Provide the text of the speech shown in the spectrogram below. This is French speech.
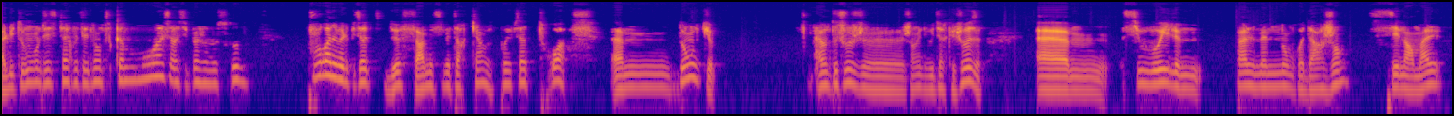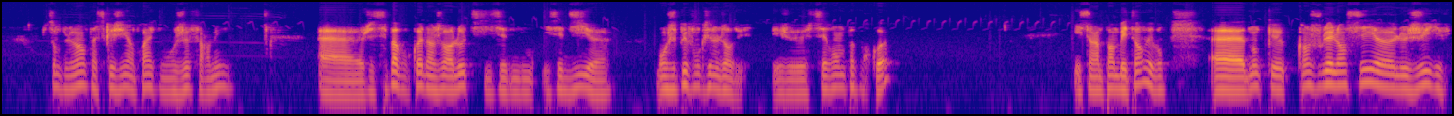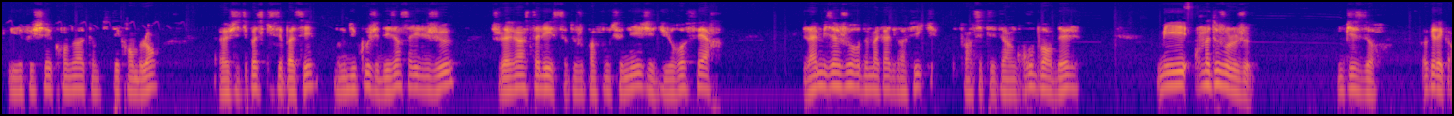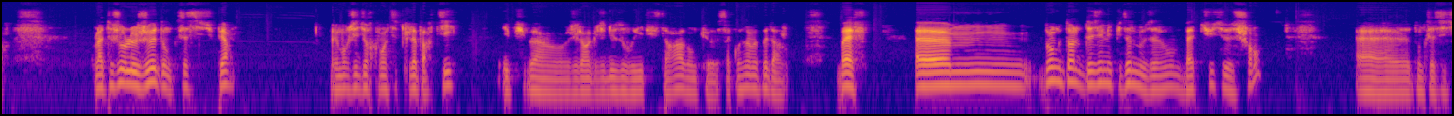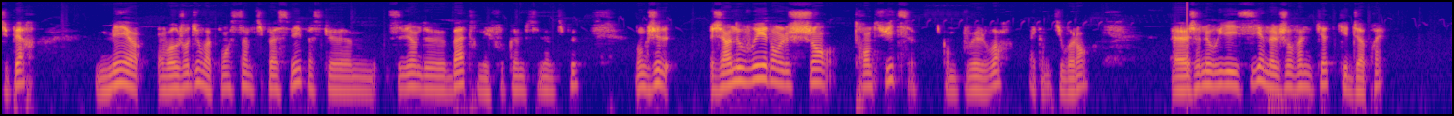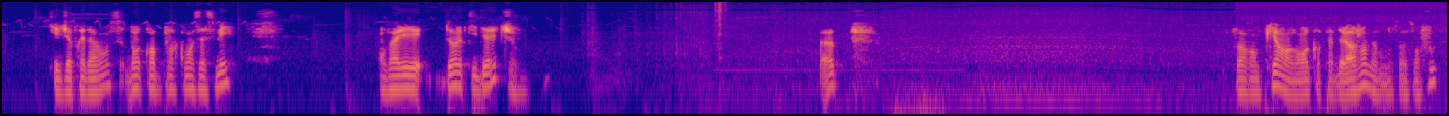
Salut tout le monde, j'espère que vous allez bien. En tout cas, moi, ça va super, je me retrouve pour un nouvel épisode de Farming Simulator 15 pour l'épisode 3. Euh, donc, avant toute chose, j'ai envie de vous dire quelque chose. Euh, si vous voyez pas le même nombre d'argent, c'est normal. Tout simplement parce que j'ai eu un problème avec mon jeu Farming. Euh, je sais pas pourquoi, d'un jour à l'autre, il s'est dit, bon, j'ai plus fonctionner aujourd'hui. Et je sais vraiment pas pourquoi. Et c'est un peu embêtant, mais bon. Euh, donc, euh, quand je voulais lancer euh, le jeu, il il est affiché écran noir avec un petit écran blanc. Je sais pas ce qui s'est passé. Donc, du coup, j'ai désinstallé le jeu. Je l'ai réinstallé, ça n'a toujours pas fonctionné. J'ai dû refaire la mise à jour de ma carte graphique. Enfin, c'était un gros bordel. Mais on a toujours le jeu. Une pièce d'or. Ok, d'accord. On a toujours le jeu, donc ça, c'est super. Mais bon, j'ai dû recommencer toute la partie. Et puis, ben, j'ai engagé des ouvriers, etc. Donc, ça consomme un peu d'argent. Bref. Euh, donc dans le deuxième épisode, nous avons battu ce champ. Euh, donc ça c'est super. Mais euh, on va aujourd'hui, on va commencer un petit peu à semer parce que euh, c'est bien de battre, mais il faut quand même semer un petit peu. Donc j'ai un ouvrier dans le champ 38, comme vous pouvez le voir, avec un petit volant. Euh, j'ai un ouvrier ici, on a le champ 24 qui est déjà prêt. Qui est déjà prêt d'avance. Donc on va pouvoir commencer à semer. On va aller dans le petit Dutch. Hop. Remplir, on va encore perdre de l'argent, mais bon, on s'en fout.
